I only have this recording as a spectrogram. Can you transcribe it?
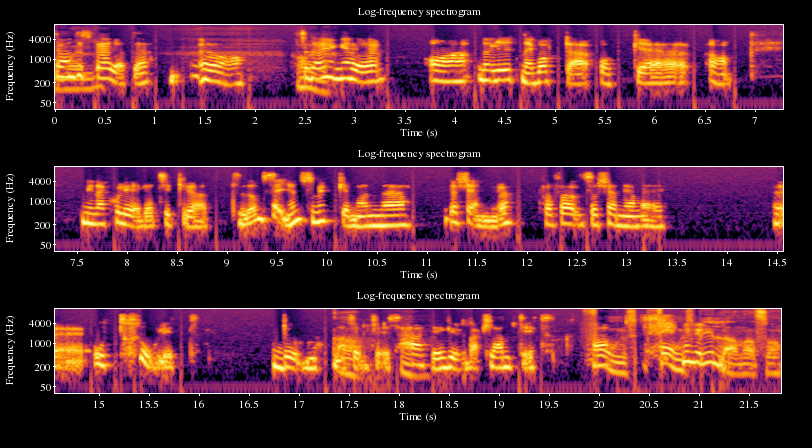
jag har inte spärrat det. Ja. Så där hänger det. Och gripna är borta och eh, ja, mina kollegor tycker att de säger inte så mycket men eh, jag känner ju. Framförallt så känner jag mig eh, otroligt dum naturligtvis. Ja, ja. Herregud vad klantigt. Fångs, Fångspillan alltså?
